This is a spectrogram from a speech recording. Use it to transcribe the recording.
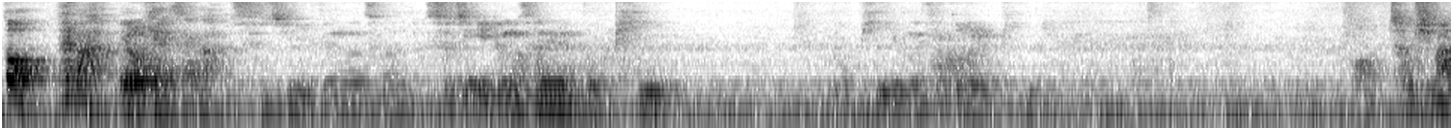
또 해봐. 이렇게 생각. 수직 이등분선 수직 이등분선이면 높이 높이 이용해서 넓이 어 잠시만.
